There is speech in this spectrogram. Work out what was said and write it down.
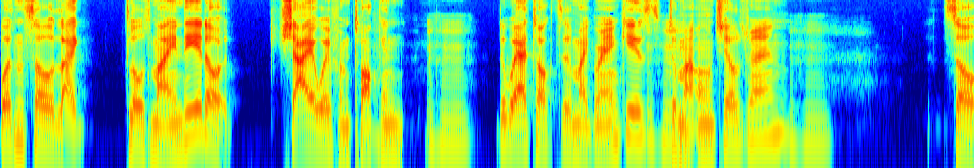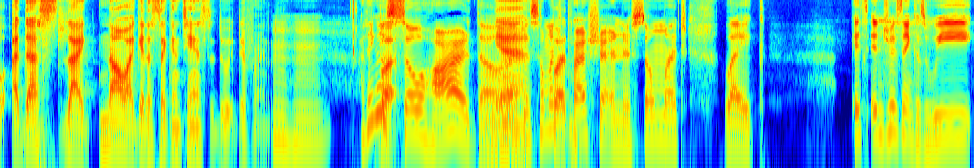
wasn't so like close minded or shy away from talking mm-hmm. the way I talk to my grandkids, to Mhm. my own children. Mm-hmm. So uh, that's like now I get a second chance to do it differently. Mm-hmm. I think it was so hard though. like, there's so much but- pressure and there's so much like it's interesting because we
